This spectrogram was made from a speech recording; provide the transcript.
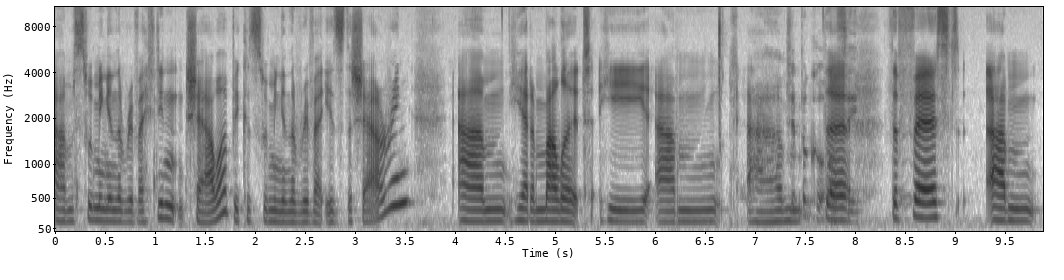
um, swimming in the river. He didn't shower because swimming in the river is the showering. Um, he had a mullet. He um, um, Typical the Aussie. the first um,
